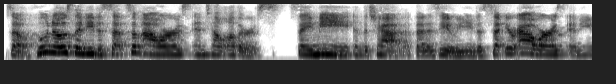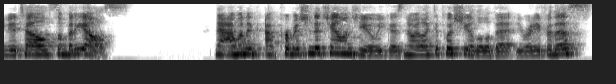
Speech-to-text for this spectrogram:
So who knows they need to set some hours and tell others. Say me in the chat if that is you. You need to set your hours and you need to tell somebody else. Now I want to uh, permission to challenge you. You guys know I like to push you a little bit. You ready for this?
